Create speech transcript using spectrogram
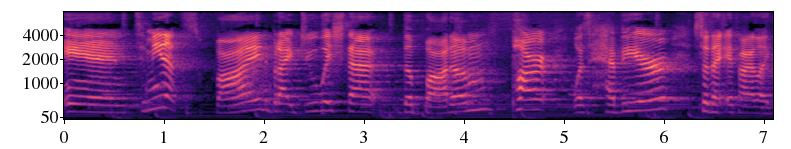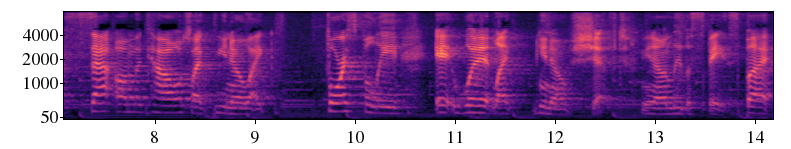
And to me, that's fine, but I do wish that the bottom part was heavier so that if I like sat on the couch, like, you know, like forcefully, it wouldn't like, you know, shift, you know, and leave a space. But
